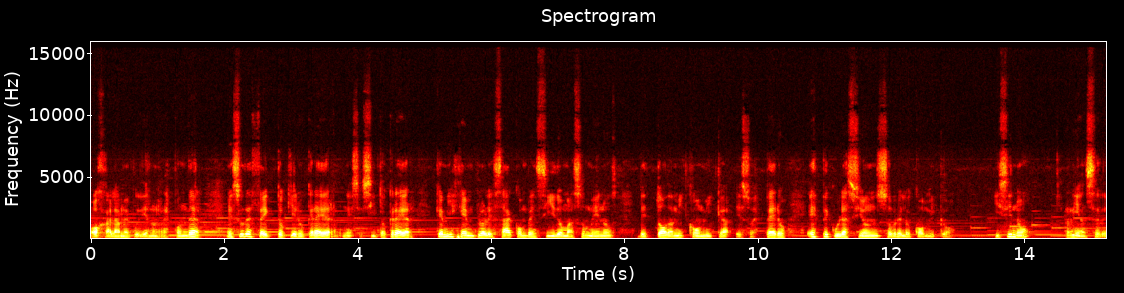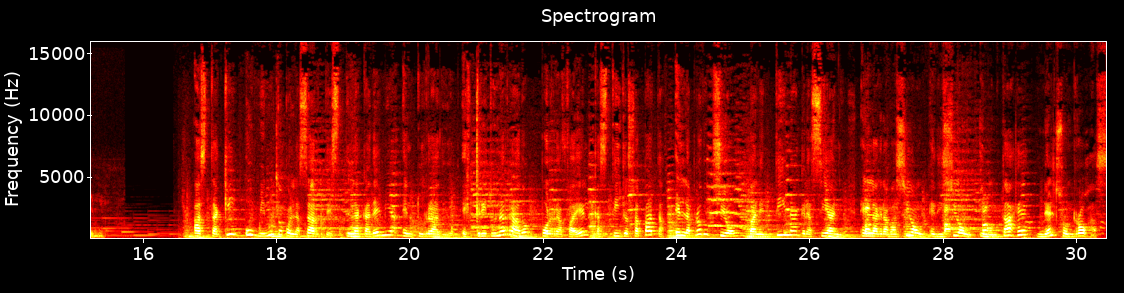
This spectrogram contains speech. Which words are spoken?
Ojalá me pudieran responder. En su defecto quiero creer, necesito creer, que mi ejemplo les ha convencido más o menos de toda mi cómica, eso espero, especulación sobre lo cómico. Y si no, ríanse de mí. Hasta aquí un minuto con las artes, la academia en tu radio, escrito y narrado por Rafael Castillo Zapata, en la producción Valentina Graciani, en la grabación, edición y montaje Nelson Rojas.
